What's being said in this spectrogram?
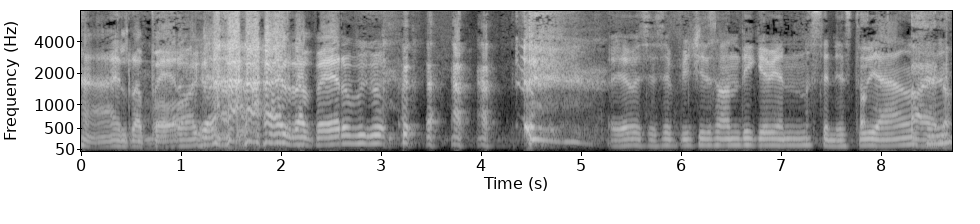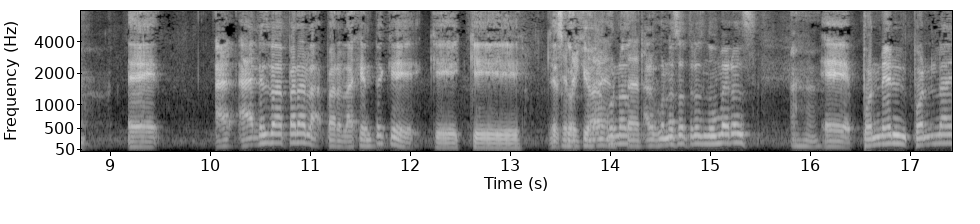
Ah, el rapero, No, el rapero, mijo. Oye, pues ese pinche Sondi que bien nos tenía estudiados. Ah, ¿eh? bueno. Eh, a- a- les va para la, para la gente que, que, que Que escogió algunos, algunos otros números. Ajá. Eh, pon el, pon la,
